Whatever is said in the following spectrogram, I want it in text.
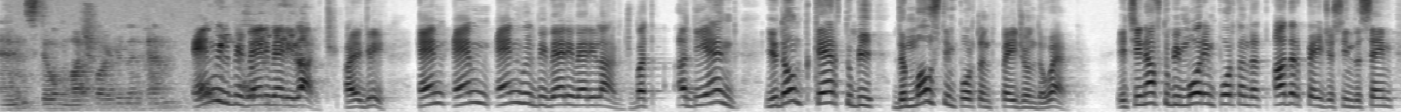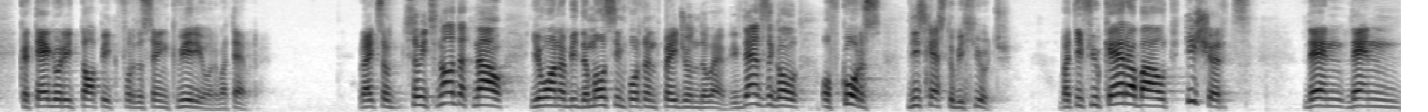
n still much larger than m? n will be very, very large. I agree. N, M, N will be very, very large. But at the end, you don't care to be the most important page on the web. It's enough to be more important than other pages in the same category topic for the same query or whatever. Right, so, so it's not that now you want to be the most important page on the web. If that's the goal, of course, this has to be huge. But if you care about t-shirts, then, then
